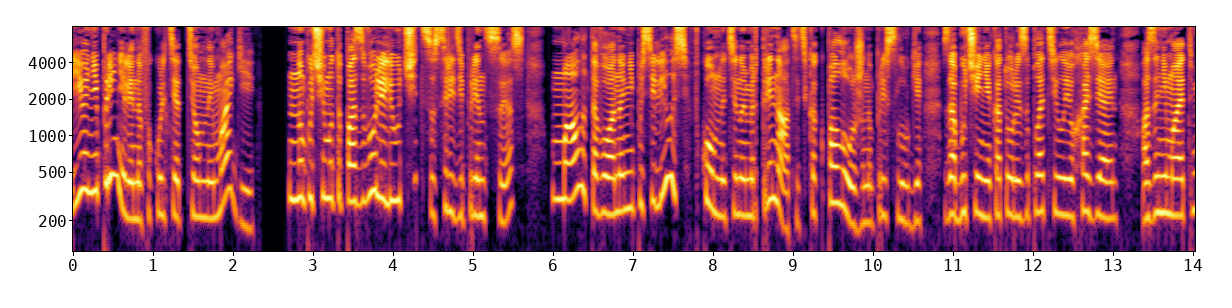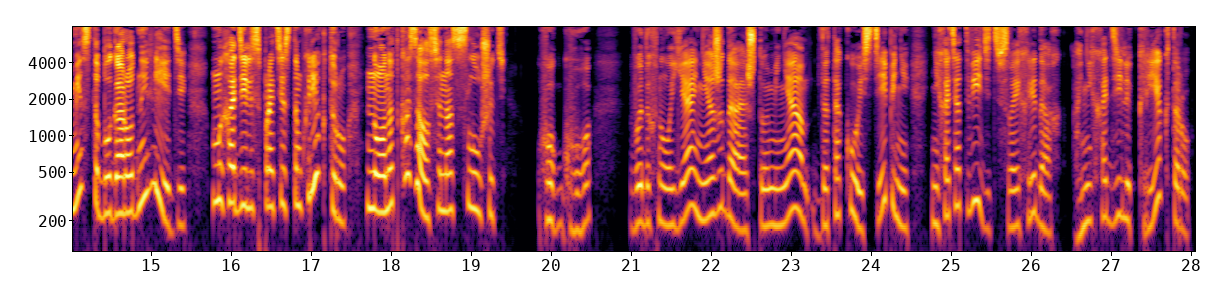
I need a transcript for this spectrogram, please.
Ее не приняли на факультет темной магии, но почему-то позволили учиться среди принцесс. Мало того, она не поселилась в комнате номер 13, как положено прислуге, за обучение которой заплатил ее хозяин, а занимает место благородной леди. Мы ходили с протестом к ректору, но он отказался нас слушать. Ого! Выдохнула я, не ожидая, что меня до такой степени не хотят видеть в своих рядах. Они ходили к ректору.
